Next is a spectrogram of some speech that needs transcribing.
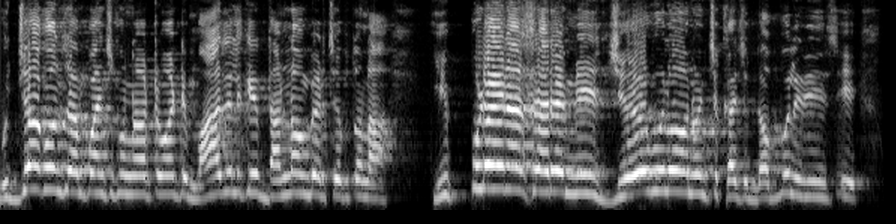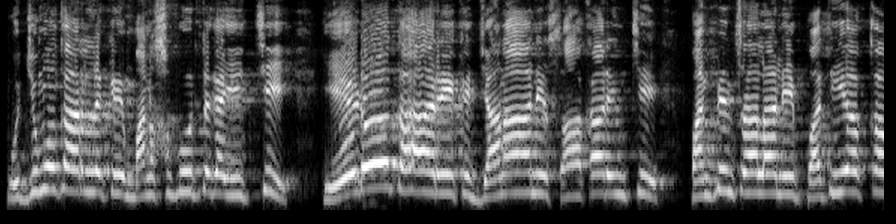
ఉద్యోగం సంపాదించుకున్నటువంటి మాదిలకి దండం పెట్టి చెబుతున్నా. ఇప్పుడైనా సరే మీ జేబులో నుంచి ఖర్చు డబ్బులు తీసి ఉద్యమకారులకి మనస్ఫూర్తిగా ఇచ్చి ఏడో తారీఖు జనాన్ని సహకరించి పంపించాలని ప్రతి ఒక్క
